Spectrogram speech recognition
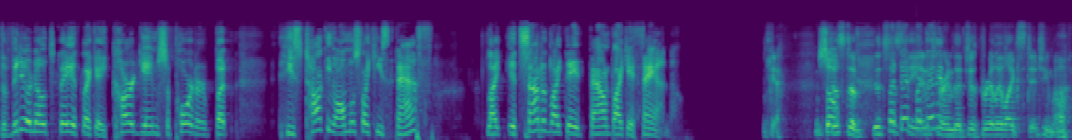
the video notes say it's like a card game supporter, but he's talking almost like he's staff. Like it sounded like they'd found like a fan. yeah. It's so- just a it's just then- the but then it- intern that just really likes Digimon.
